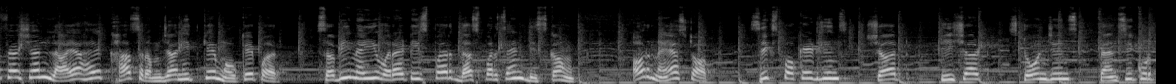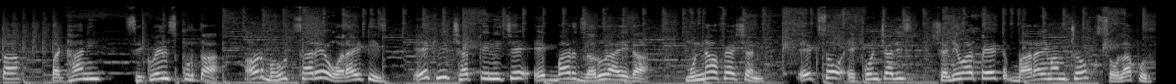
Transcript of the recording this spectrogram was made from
Fashion लाया है खास रमज़ान ईद के मौके पर। सभी नई वैरायटीज पर 10 परसेंट डिस्काउंट और नया stock six pocket jeans shirt T shirt stone jeans fancy kurta, Pathani sequence kurta और बहुत सारे वैरायटीज एक ही छत के नीचे एक बार ज़रूर आएगा। मुन्ना फ़ैशन, एक सौ शनिवार पेट बारा इमाम चौक, सोलापुर।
